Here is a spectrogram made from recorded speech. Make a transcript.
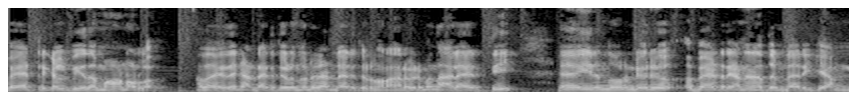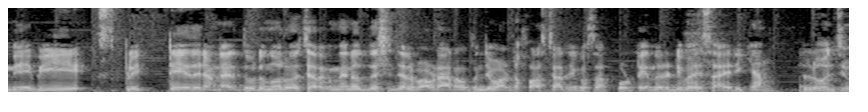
ബാറ്ററികൾ വീതമാണുള്ളത്. അതായത് രണ്ടായിരത്തി ഒരുന്നൂറ് രണ്ടായിരത്തി ഒരുന്നൂറ് അങ്ങനെ വരുമ്പോൾ നാലായിരത്തി ഇരുന്നൂറിന്റെ ഒരു ബാറ്ററിയാണ് അതിനകത്ത് ഉണ്ടായിരിക്കാം മേ ബി സ്പ്ലിറ്റ് ചെയ്ത് രണ്ടായിരത്തി ഒരുന്നൂറ് വെച്ച് ഇറക്കുന്നതിന്റെ ഉദ്ദേശം ചിലപ്പോൾ അവിടെ അറുപത്തഞ്ച് വാട്ട് ഫാസ്റ്റ് ചാർജിംഗ് സപ്പോർട്ട് ചെയ്യുന്ന ഒരു ഡിവൈസ് ആയിരിക്കാം ലോഞ്ച്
